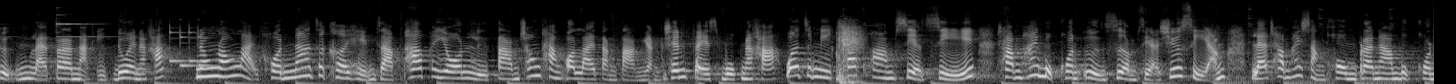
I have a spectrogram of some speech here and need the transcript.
ถึงและตระหนักอีกด้วยนะคะ น้องๆ หลายคนน่าจะเคยเห็นจากภาพยนตร์ หรือตามช่องทางออนไลน์ต่างๆ อย่างเช่น Facebook นะคะ ว่าจะมีข้อความเสียดสีทำให้บุคคลอื่นเสื่อมเสียชื่อเสียง และทำให้สังคมประนามบุคคล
